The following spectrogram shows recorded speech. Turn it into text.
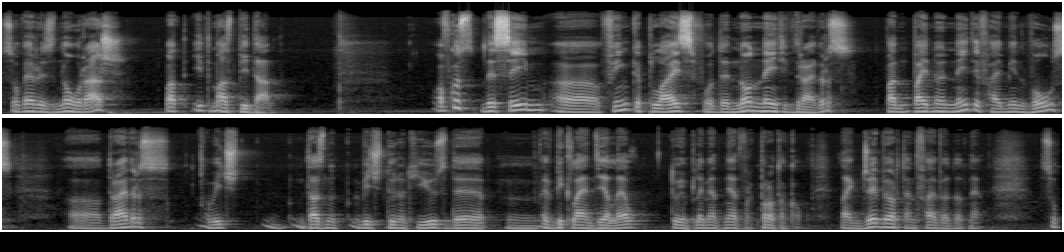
So there is no rush, but it must be done. Of course, the same uh, thing applies for the non-native drivers, but by non-native I mean those uh, drivers which does not, which do not use the um, mm, FB client DLL to implement network protocol, like Jaybird and Firebird.net. So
